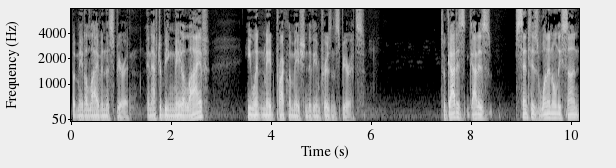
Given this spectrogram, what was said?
but made alive in the spirit. And after being made alive, he went and made proclamation to the imprisoned spirits. So God has God has sent his one and only Son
